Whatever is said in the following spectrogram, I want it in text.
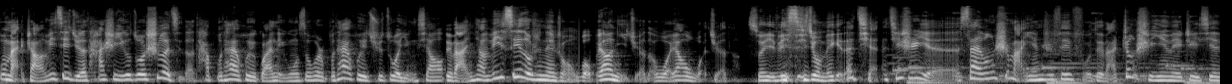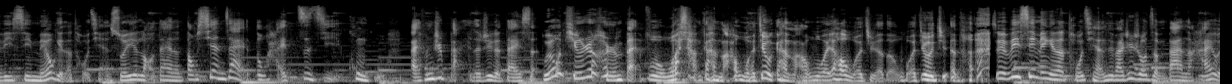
不买账，VC 觉得他是一个做设计的，他不太会管理公司或者不太会去做营销，对吧？你想 VC 都是那种我不要你觉得，我要我觉得，所以 VC 就没给他钱。其实也塞翁失马焉知非福，对吧？正是因为这些 VC 没有给他投钱，所以老戴呢到现在都还自己控股百分之百的这个 Dyson，不用听任何人摆布，我想干嘛我就干嘛，我要我觉得我就觉得。所以 VC 没给他投钱，对吧？这时候怎么办呢？还有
